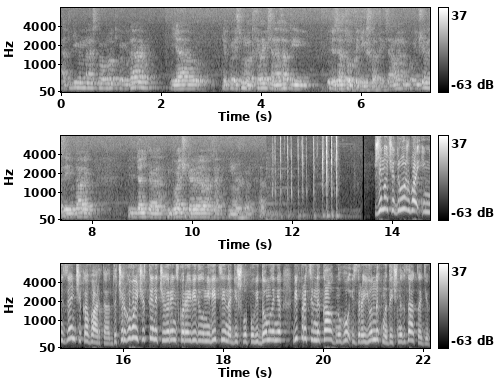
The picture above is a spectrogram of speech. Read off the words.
А тоді він мене сковородкою вдарив, я якось ну, відхилився назад і за стол хотів схватитися. А воно вийшло і вдарив дядька 2-4 рази ножиком. Жіноча дружба і мізенчика варта. До чергової частини Чигиринського райвідділу міліції надійшло повідомлення від працівника одного із районних медичних закладів,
